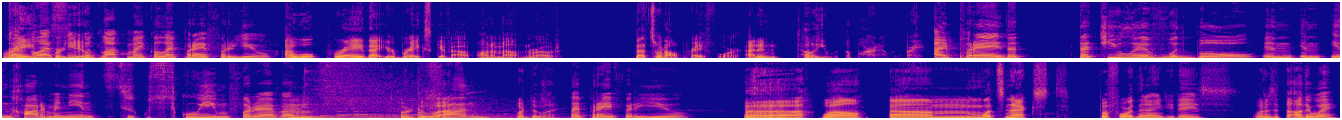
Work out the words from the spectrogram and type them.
pray God bless for you. you. Good luck, Michael. I pray for you. I will pray that your brakes give out on a mountain road. That's what I'll pray for. I didn't tell you what the part I would pray for. I pray that that you live with Bo in in in harmony and scream forever. Mm. Or do I? fun. Or do I? I pray for you. Uh, well, um, what's next? Before the 90 days? What is it? The other way?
